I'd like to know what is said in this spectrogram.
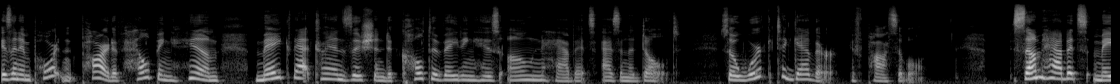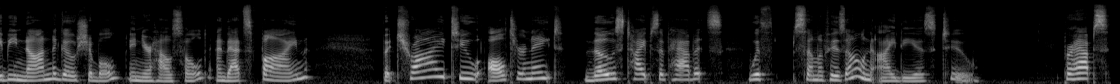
is an important part of helping him make that transition to cultivating his own habits as an adult. So work together if possible. Some habits may be non negotiable in your household, and that's fine, but try to alternate those types of habits with some of his own ideas too. Perhaps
